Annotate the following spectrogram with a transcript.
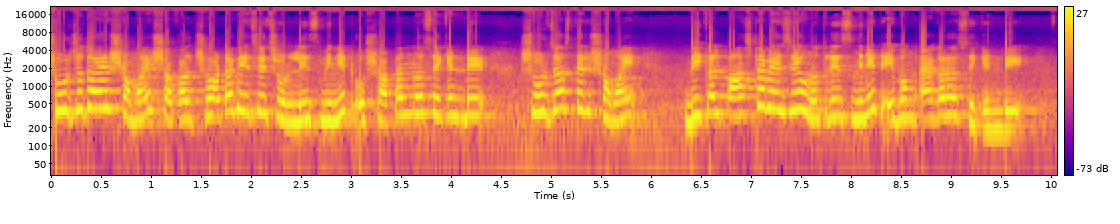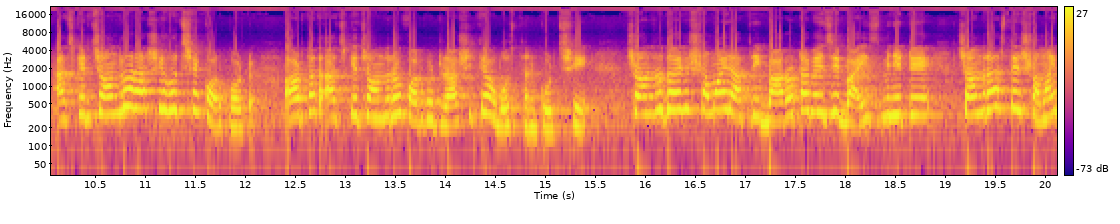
সূর্যোদয়ের সময় সকাল ছটা বেজে চল্লিশ মিনিট ও সাতান্ন সেকেন্ডে, সূর্যাস্তের সময় বিকাল পাঁচটা বেজে উনত্রিশ মিনিট এবং এগারো সেকেন্ডে। আজকের চন্দ্র রাশি হচ্ছে কর্কট। অর্থাৎ আজকে চন্দ্র কর্কট রাশিতে অবস্থান করছে। চন্দ্রোদয়ের সময় রাত্রি বারোটা বেজে বাইশ মিনিটে, চন্দ্রাস্তের সময়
